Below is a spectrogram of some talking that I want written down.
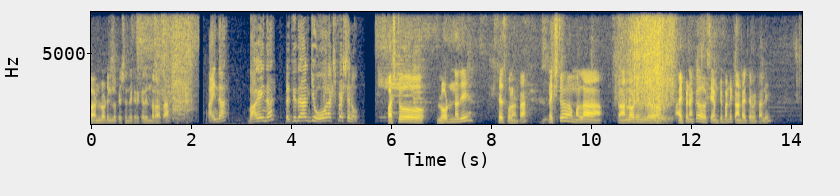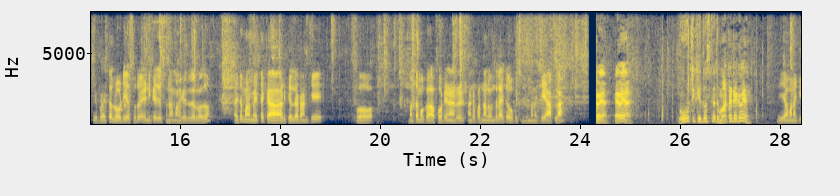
అన్లోడింగ్ లొకేషన్ దగ్గరికి వెళ్ళిన తర్వాత. అయిందా? బాగైందా? ప్రతిదానికి ఓవర్ ఎక్స్ప్రెషన్ ఫస్ట్ లోడ్ ఉన్నది చేసుకోవాలంట. నెక్స్ట్ మళ్ళా అన్లోడింగ్ అయిపోయినాక ఎంటీ బండి కాంట అయితే పెట్టాలి. ఇప్పుడైతే లోడ్ చేస్తారు ఎన్ని కేజెస్ ఉన్నా మనకైతే తెలియదు అయితే మనం అయితే కా- ఆడికి వెళ్ళడానికి ఓ మొత్తం ఒక ఫోర్టీన్ హండ్రెడ్ అంటే పద్నాలుగు వందలు అయితే ఓపించింది మనకి యాప్లా. ఏమయ్యా? ఏమయ్యా? నోటికి ఏదొస్తే అది మాట్లాడేయడమే. ఇక మనకి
